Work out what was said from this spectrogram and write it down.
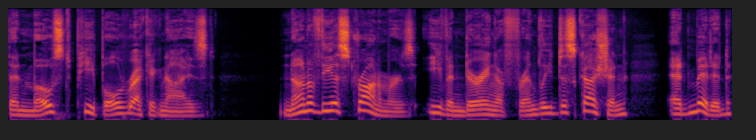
than most people recognized. None of the astronomers, even during a friendly discussion, admitted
